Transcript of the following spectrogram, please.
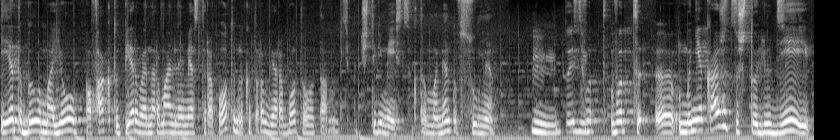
И это было мое, по факту, первое нормальное место работы, на котором я работала там, типа, 4 месяца к тому моменту в сумме. Mm. То есть mm. вот, вот э, мне кажется, что людей,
